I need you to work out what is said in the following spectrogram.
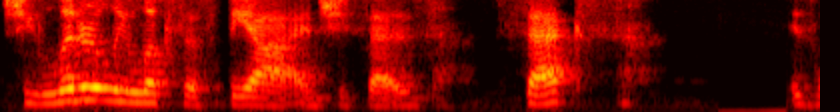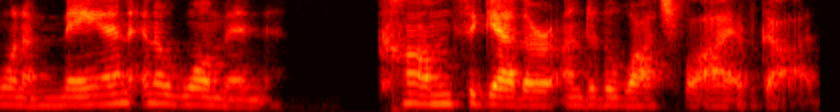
she literally looks us the eye and she says, Sex is when a man and a woman come together under the watchful eye of God.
